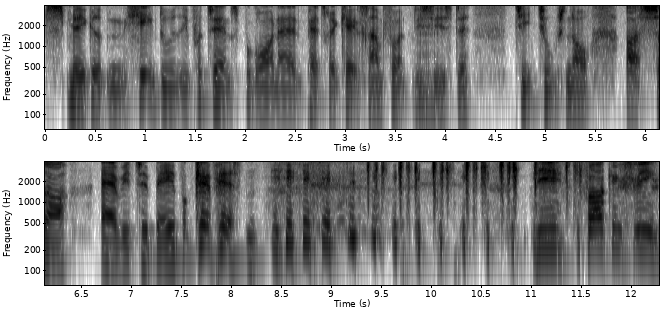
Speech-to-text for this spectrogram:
smækket den helt ud i potens på grund af et patriarkalt samfund de sidste 10.000 år. Og så er vi tilbage på kæphesten. De fucking svin,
